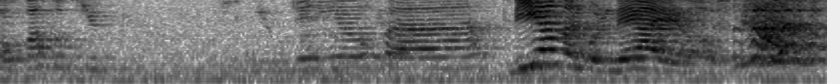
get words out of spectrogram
오빠 so 진이 오빠. 리아 말고 레아예요.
